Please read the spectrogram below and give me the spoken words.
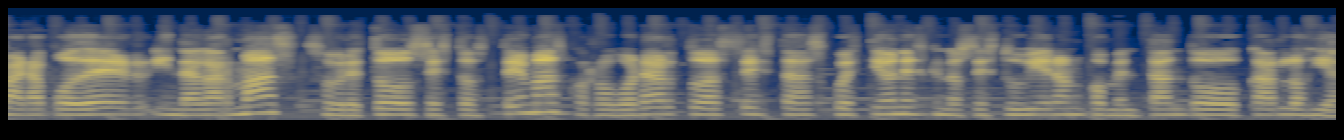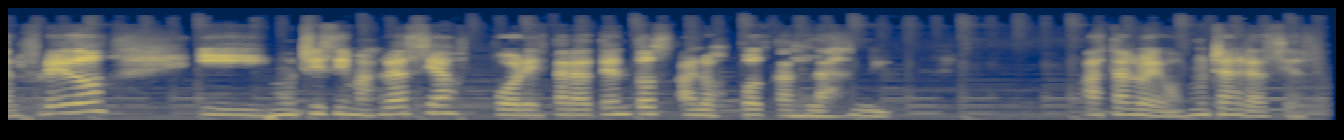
para poder indagar más sobre todos estos temas, corroborar todas estas cuestiones que nos estuvieron comentando Carlos y Alfredo. Y muchísimas gracias por estar atentos a los podcasts LACNIC. Hasta luego, muchas gracias.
